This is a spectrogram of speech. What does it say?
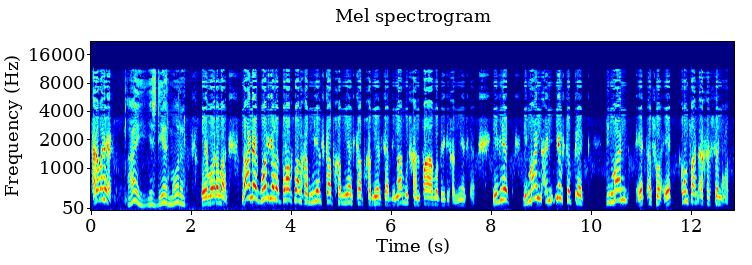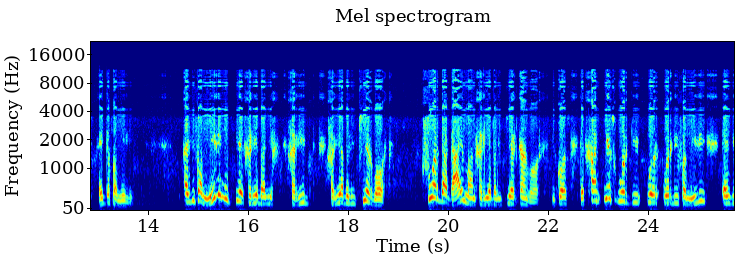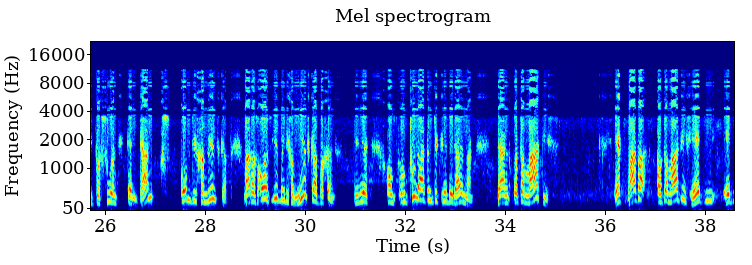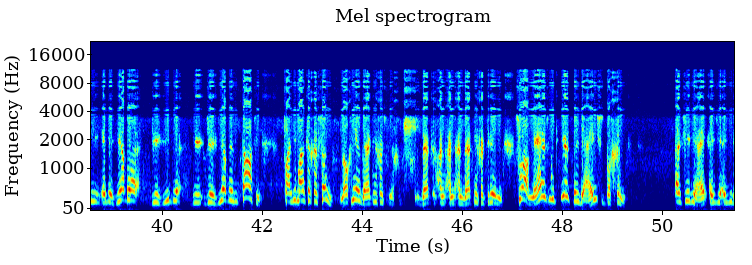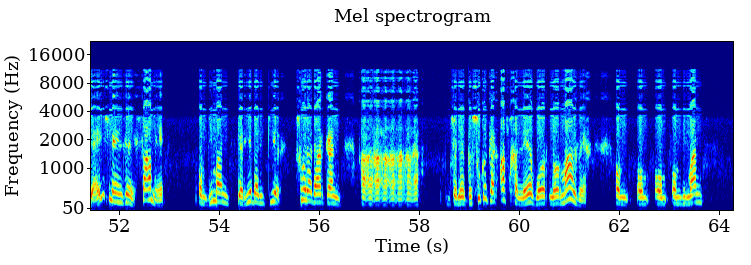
Hallo meneer. Hi, jy's deur môre. Goeiemôre man. Man, ek hoor julle praat van gemeenskap, gemeenskap, gemeenskap. Die man moet gaan vaar by die gemeenskap. Jy weet, die man in die eerste plek, die man het 'n het kom van 'n gesin af. Hy het 'n familie. As die familie moet eers gerehabiliteer gerehabiliteer word voordat daai man gerehabiliteer kan word because dit gaan eers oor die oor oor die familie en die persoon en dan kom die gemeenskap. Maar as ons hier by die gemeenskap begin, jy weet, om om toelating te kry by daai man, dan outomaties het was outomaties het die het die het die hierbe die hierbe die die rehabilitasie van die man se gesin nog nie in werking werk aan aan aan werking getree nie. So 'n mens moet eers by die huis begin. As jy die as jy, as jy die huismense saam het om die man te rehabiliteer sodat daar kan so 'n besoeker kan afgelê word normaalweg om om om om die man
